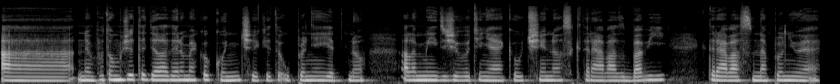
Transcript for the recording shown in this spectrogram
a nebo to můžete dělat jenom jako koníček, je to úplně jedno, ale mít v životě nějakou činnost, která vás baví, která vás naplňuje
